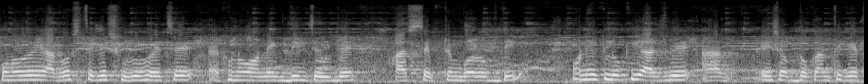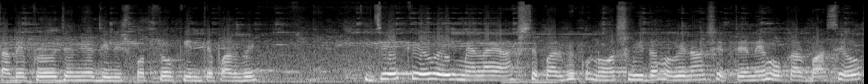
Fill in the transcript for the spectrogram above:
পনেরোই আগস্ট থেকে শুরু হয়েছে এখনও অনেক দিন চলবে ফার্স্ট সেপ্টেম্বর অবধি। অনেক লোকই আসবে আর এইসব দোকান থেকে তাদের প্রয়োজনীয় জিনিসপত্র কিনতে পারবে। যে কেউ এই মেলায় আসতে পারবে, কোনো অসুবিধা হবে না। সে ট্রেনে হোক আর বাসে হোক,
